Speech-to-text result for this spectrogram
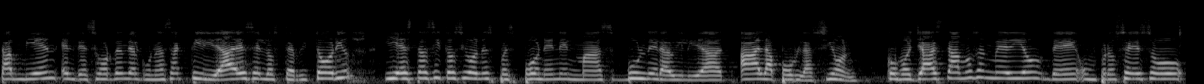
también el desorden de algunas actividades en los territorios y estas situaciones pues ponen en más vulnerabilidad a la población. Como ya estamos en medio de un proceso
